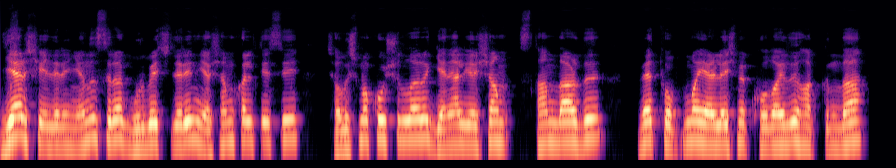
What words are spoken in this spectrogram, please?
diğer şeylerin yanı sıra gurbetçilerin yaşam kalitesi, çalışma koşulları, genel yaşam standardı ve topluma yerleşme kolaylığı hakkında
